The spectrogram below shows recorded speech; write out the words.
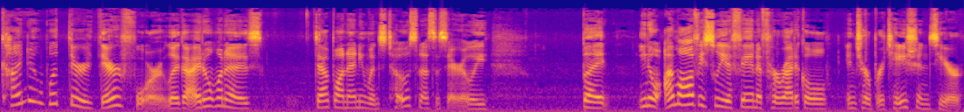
kind of what they're there for. Like, I don't want to step on anyone's toes necessarily, but you know, I'm obviously a fan of heretical interpretations here.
